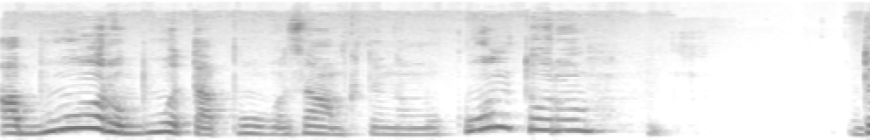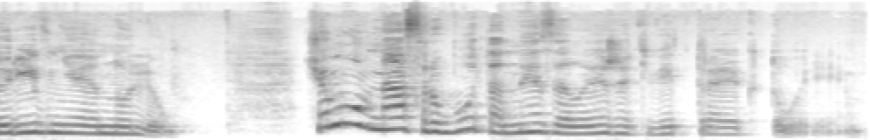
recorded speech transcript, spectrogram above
або робота по замкненому контуру дорівнює нулю. Чому в нас робота не залежить від траєкторії?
